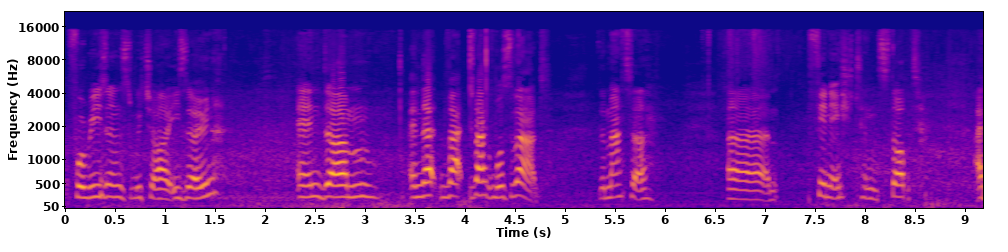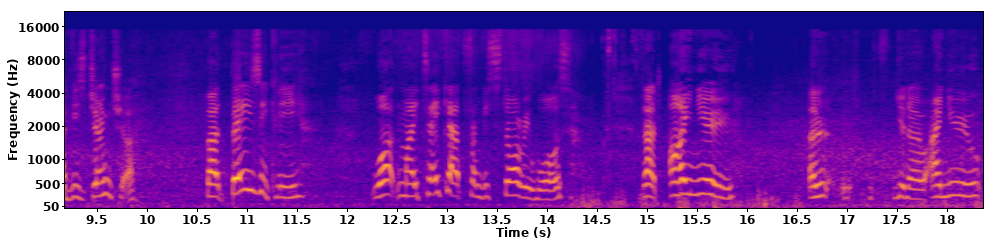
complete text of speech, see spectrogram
for reasons which are his own. And, um, and that, that, that was that. The matter uh, finished and stopped at this juncture. But basically, what my take out from this story was that I knew, you know, I knew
